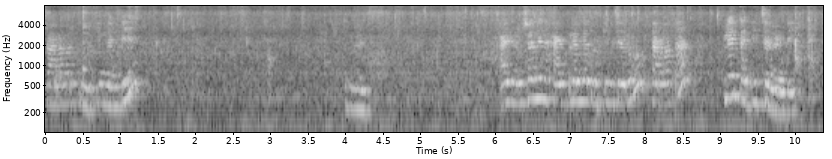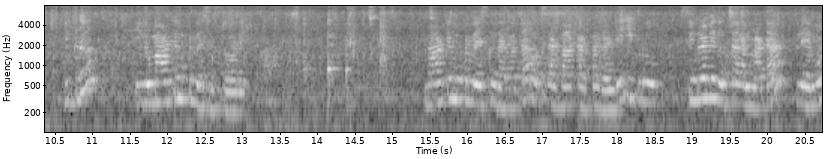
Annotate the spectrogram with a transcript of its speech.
చాలా వరకు ఉడికిందండి. ఐదు నిమిషాలు నేను హై ఫ్లేమ్ మీద ఉడికించాను. తర్వాత ఫ్లేమ్ తగ్గించానండి. ఇప్పుడు ఇక మామిడికాయ ముక్కలు వేసేసుకోవాలి. మామిడికాయ ముక్కలు వేసిన తర్వాత ఒకసారి బాగా కలపాలండి. ఇప్పుడు సిమ్లో మీద ఉంచాలన్నమాట ఫ్లేము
